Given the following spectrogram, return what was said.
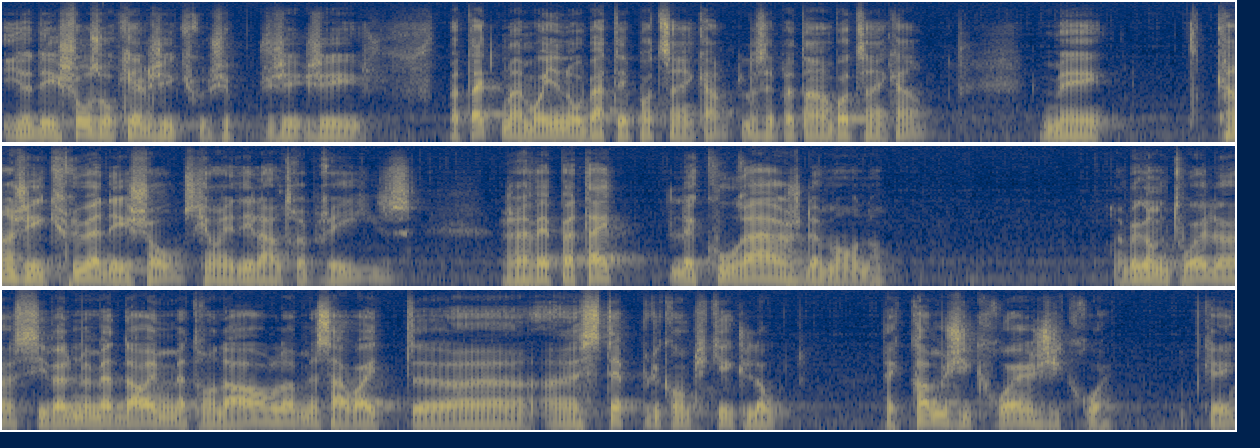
il y a des choses auxquelles j'ai cru. J'ai- peut-être ma moyenne au bat n'est pas de 50, là, c'est peut-être en bas de 50, mais quand j'ai cru à des choses qui ont aidé l'entreprise, j'avais peut-être le courage de mon nom. Un peu comme toi, là. S'ils veulent me mettre dehors, ils me mettront dehors, là, mais ça va être euh, un, un step plus compliqué que l'autre. Fait que comme j'y crois, j'y crois. OK?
